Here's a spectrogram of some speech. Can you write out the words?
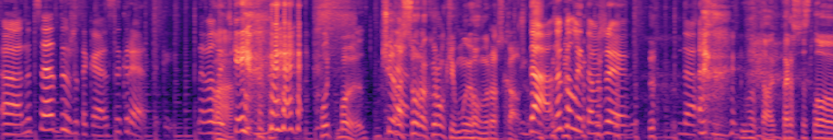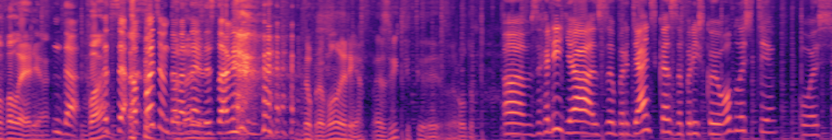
А, ну, це дуже така секрет такий невеличкий. Хоч бо через Так. 40 років ми вам розкажемо. Да, ну коли там вже. Да, Ну так, перше слово Валерія. да. Ва? Оце, а потім догадайте самі. Добре, Валерія, звідки ти родом? А, взагалі, я з Бердянська, з Запорізької області. Ось.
